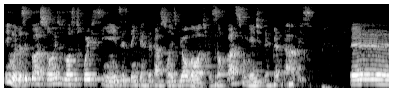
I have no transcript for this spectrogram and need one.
em muitas situações, os nossos coeficientes têm interpretações biológicas, são facilmente interpretáveis. É...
